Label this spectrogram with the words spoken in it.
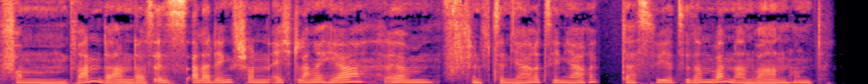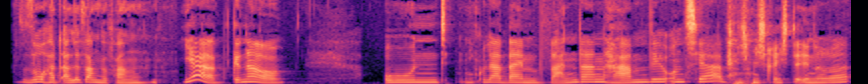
vom Wandern. Das ist allerdings schon echt lange her. Ähm, 15 Jahre, 10 Jahre, dass wir zusammen wandern waren. Und so hat alles angefangen. Ja, genau. Und Nicola, beim Wandern haben wir uns ja, wenn ich mich recht erinnere,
